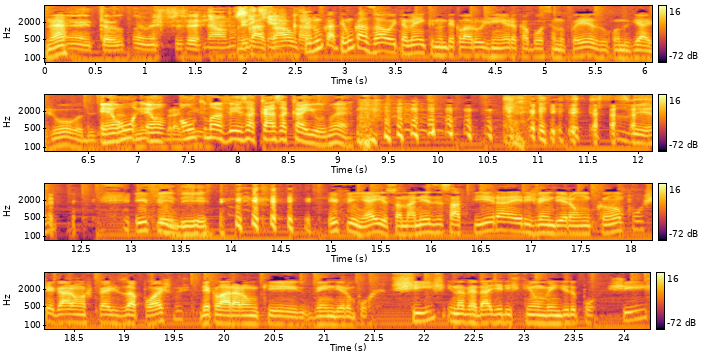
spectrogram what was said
né? É, então, você ver. Não, não Um sei quem é, casal, cara. teve um, um casal aí também que não declarou o dinheiro, acabou sendo preso quando viajou. É um, é um, um que uma vez a casa caiu, não é? Enfim. Enfim, é isso. Ananias e Safira, eles venderam um campo, chegaram aos pés dos apóstolos, declararam que venderam por X, e na verdade eles tinham vendido por X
